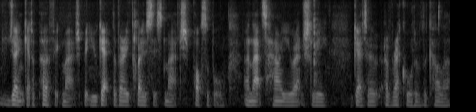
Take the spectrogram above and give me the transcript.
you don't get a perfect match, but you get the very closest match possible, and that's how you actually get a, a record of the colour.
